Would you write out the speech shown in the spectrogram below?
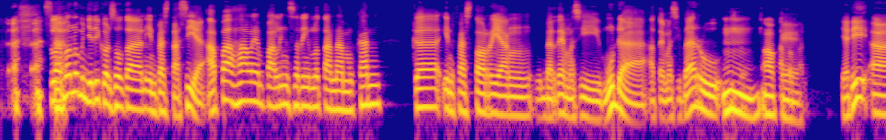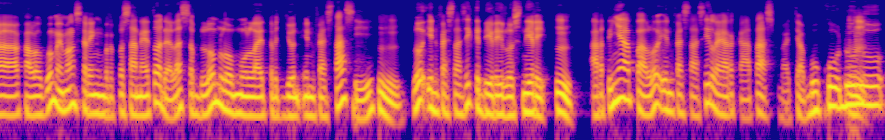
Selama lu menjadi konsultan investasi ya, apa hal yang paling sering lu tanamkan ke investor yang ibaratnya yang masih muda atau yang masih baru? gitu? Hmm, Oke. Apa, Van? Jadi eh, kalau gue memang sering berpesannya itu adalah sebelum lo mulai terjun investasi, Hmm. lo investasi ke diri lo sendiri. Hmm. Artinya apa? Lo investasi leher ke atas, baca buku dulu,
